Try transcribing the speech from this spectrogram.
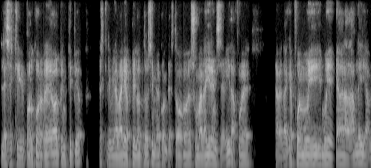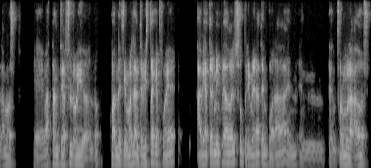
les escribí por correo al principio, escribí a varios pilotos y me contestó su manager enseguida. Fue, la verdad que fue muy, muy agradable y hablamos eh, bastante fluido. Cuando hicimos la entrevista que fue, había terminado él su primera temporada en, en, en Fórmula 2,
